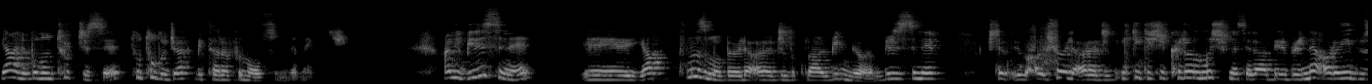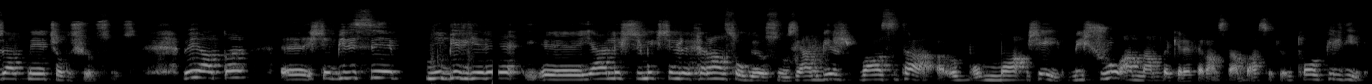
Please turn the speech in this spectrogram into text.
Yani bunun Türkçesi tutulacak bir tarafın olsun demektir. Hani birisine e, yaptınız mı böyle aracılıklar bilmiyorum. Birisini işte şöyle aracılık iki kişi kırılmış mesela birbirine arayı düzeltmeye çalışıyorsunuz. Veyahut da e, işte birisi bir yere e, yerleştirmek için referans oluyorsunuz. Yani bir vasıta şey meşru anlamdaki referanstan bahsediyorum. Torpil değil.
